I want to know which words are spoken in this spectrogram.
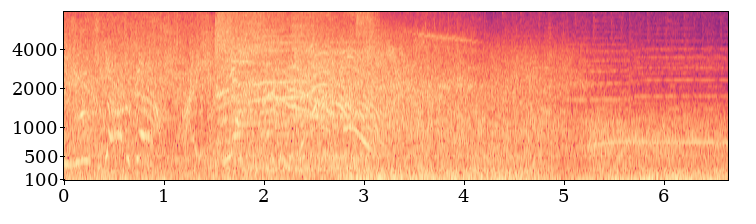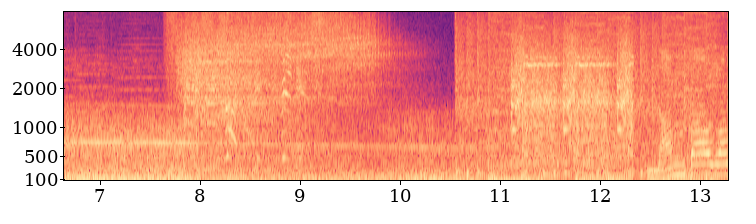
勇気があるかナンバー。ワン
